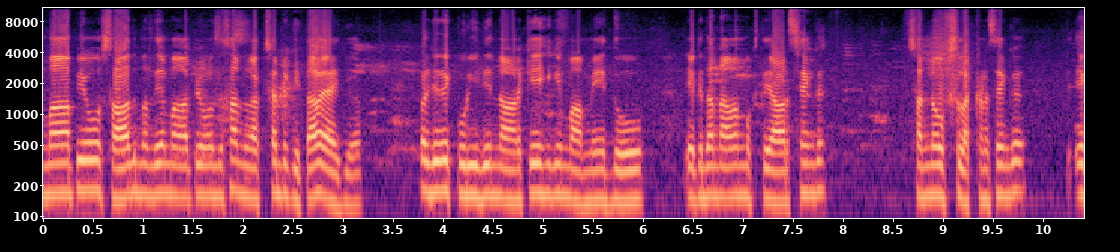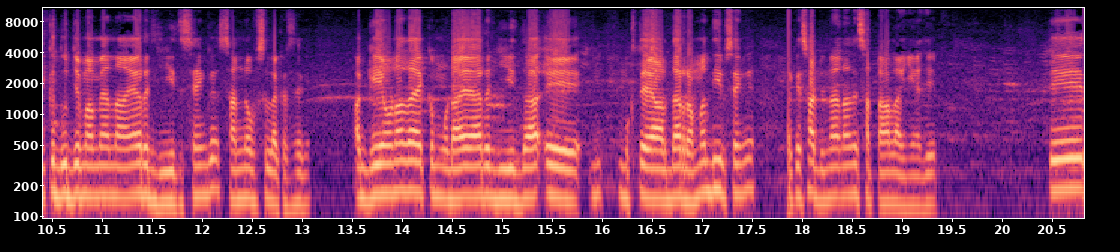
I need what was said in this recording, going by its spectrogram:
ਮਾਂ ਪਿਓ ਸਾਧ ਬੰਦੇ ਆ, ਮਾਂ ਪਿਓ ਨੇ ਸਾਨੂੰ ਐਕਸੈਪਟ ਕੀਤਾ ਹੋਇਆ ਸੀਗਾ। ਪਰ ਜਿਹੜੇ ਕੁੜੀ ਦੇ ਨਾਨਕੇ ਸੀਗੇ ਮਾਮੇ ਦੋ ਇੱਕ ਦਾ ਨਾਮ ਹੈ ਮੁਖਤਿਆਰ ਸਿੰਘ ਸਨ of ਸੁਲੱਖਣ ਸਿੰਘ ਤੇ ਇੱਕ ਦੂਜੇ ਮਾਮੇ ਦਾ ਨਾਮ ਹੈ ਰਣਜੀਤ ਸਿੰਘ ਸਨ of ਸੁਲੱਖਣ ਸਿੰਘ। ਅੱਗੇ ਉਹਨਾਂ ਦਾ ਇੱਕ ਮੁੰਡਾ ਆ ਰਣਜੀਤ ਦਾ ਇਹ ਮੁਖਤਿਆਰ ਦਾ ਰਮਨਦੀਪ ਸਿੰਘ ਕਿ ਸਾਡੇ ਨਾਲ ਇਹਨਾਂ ਨੇ ਸੱਟਾਂ ਲਾਈਆਂ ਜੇ। ਤੇ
